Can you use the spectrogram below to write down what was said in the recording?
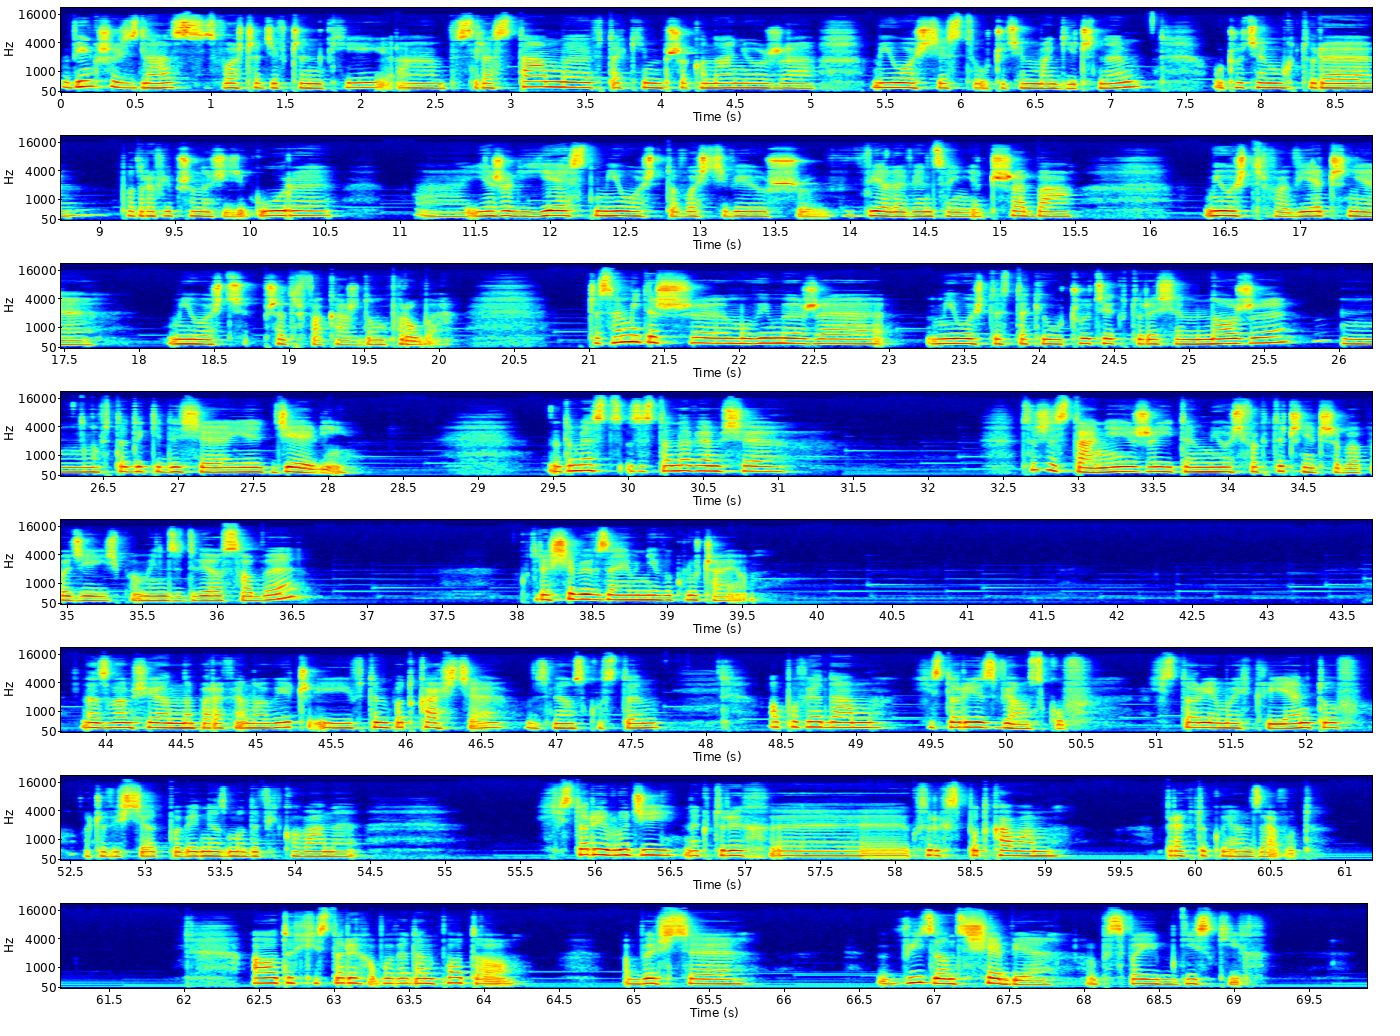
Większość z nas, zwłaszcza dziewczynki, e, wzrastamy w takim przekonaniu, że miłość jest uczuciem magicznym, uczuciem, które potrafi przenosić góry. E, jeżeli jest miłość, to właściwie już wiele więcej nie trzeba. Miłość trwa wiecznie, miłość przetrwa każdą próbę. Czasami też e, mówimy, że miłość to jest takie uczucie, które się mnoży mm, wtedy, kiedy się je dzieli, Natomiast zastanawiam się, co się stanie, jeżeli tę miłość faktycznie trzeba podzielić pomiędzy dwie osoby, które siebie wzajemnie wykluczają. Nazywam się Joanna Parafianowicz i w tym podcaście, w związku z tym, opowiadam historię związków, historię moich klientów, oczywiście odpowiednio zmodyfikowane, historię ludzi, na których, yy, których spotkałam praktykując zawód. A o tych historiach opowiadam po to, abyście, widząc siebie lub swoich bliskich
